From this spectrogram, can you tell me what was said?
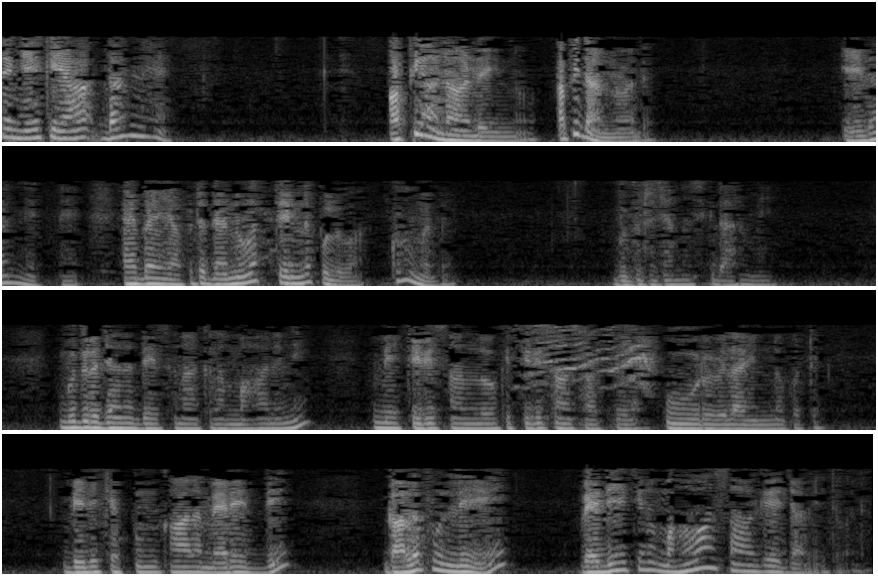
දැන් ඒක යා දන්නේ නැහැ. අපි අඬ ඉන්නවා. අපි දන්නවද? ඒ දන්නේ නැහැ. හැබැයි අපිට දැනුවත් වෙන්න පුළුවන්. කොහොමද? බුදුරජාණන්සේ ධර්මයේ. බුදුරජාණන් දේශනා කළ මහණෙනි මේ තිරිසන් ලෝකේ තිරිසන් සත්වය ඌර වෙලා ඉන්නකොට. බෙලි කැපුම් කාලා මැරෙද්දී ගලපුල්ලේ වැඩි කියන මහා සාගරයේ ජලයට වඩා.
